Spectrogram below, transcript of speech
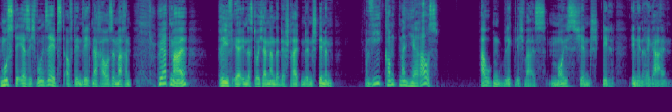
musste er sich wohl selbst auf den Weg nach Hause machen. Hört mal, rief er in das Durcheinander der streitenden Stimmen. Wie kommt man hier raus? Augenblicklich war es mäuschenstill in den Regalen.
